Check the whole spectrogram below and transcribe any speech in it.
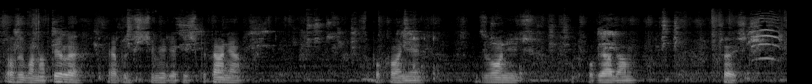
To chyba na tyle. Jakbyście mieli jakieś pytania, spokojnie dzwonić, odpowiadam. Cześć.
